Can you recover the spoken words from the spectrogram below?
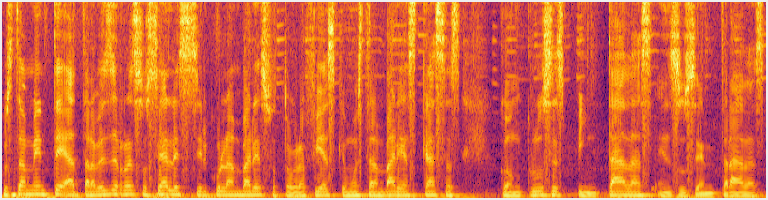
justamente a través de redes sociales circulan varias fotografías que muestran varias casas con cruces pintadas en sus entradas.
